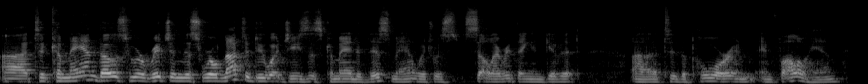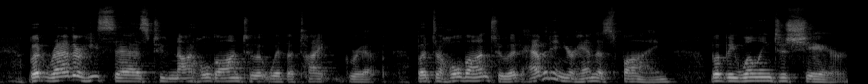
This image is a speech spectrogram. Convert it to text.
uh, to command those who are rich in this world not to do what Jesus commanded this man, which was sell everything and give it uh, to the poor and, and follow him. But rather, he says to not hold on to it with a tight grip, but to hold on to it, have it in your hand, that's fine, but be willing to share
